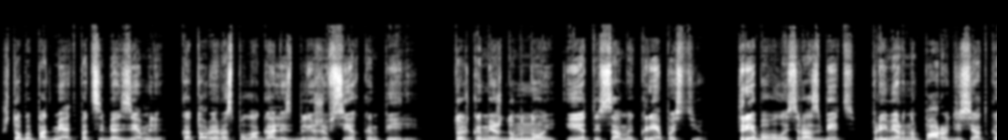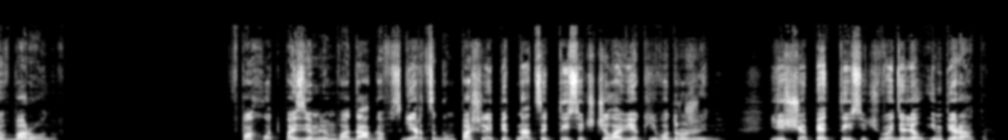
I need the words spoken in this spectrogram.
чтобы подмять под себя земли, которые располагались ближе всех к империи. Только между мной и этой самой крепостью требовалось разбить примерно пару десятков баронов. В поход по землям Вадагов с герцогом пошли 15 тысяч человек его дружины. Еще 5 тысяч выделил император.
